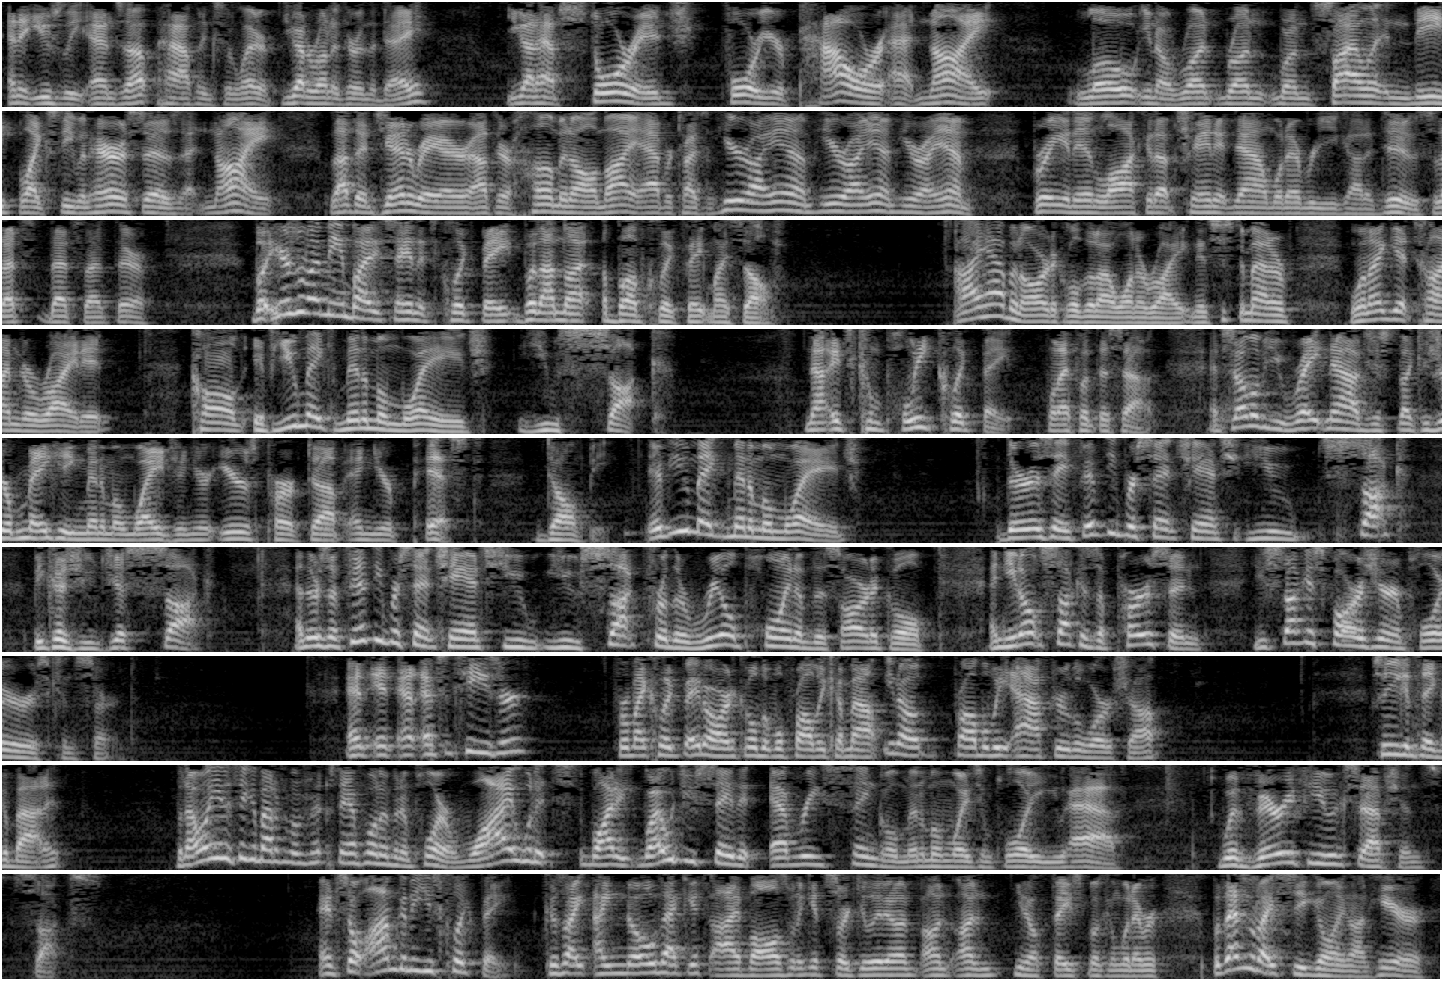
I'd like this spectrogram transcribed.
and it usually ends up happening sooner or later, you got to run it during the day. You got to have storage for your power at night, low, you know, run, run, run silent and deep, like Stephen Harris says at night, without that generator out there humming all night, advertising, here I am, here I am, here I am. Bring it in, lock it up, chain it down, whatever you got to do. So that's, that's that there. But here's what I mean by saying it's clickbait, but I'm not above clickbait myself. I have an article that I want to write, and it's just a matter of when I get time to write it, called If You Make Minimum Wage, You Suck. Now, it's complete clickbait when I put this out. And some of you right now, just like, cause you're making minimum wage and your ears perked up and you're pissed. Don't be. If you make minimum wage, there is a 50% chance you suck because you just suck. And there's a 50% chance you, you suck for the real point of this article. And you don't suck as a person, you suck as far as your employer is concerned. And, and, and it's a teaser for my clickbait article that will probably come out, you know, probably after the workshop. So you can think about it. But I want you to think about it from the standpoint of an employer. Why would it, why, why would you say that every single minimum wage employee you have, with very few exceptions, sucks? And so I'm going to use clickbait because I, I know that gets eyeballs when it gets circulated on, on, on, you know, Facebook and whatever. But that's what I see going on here.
